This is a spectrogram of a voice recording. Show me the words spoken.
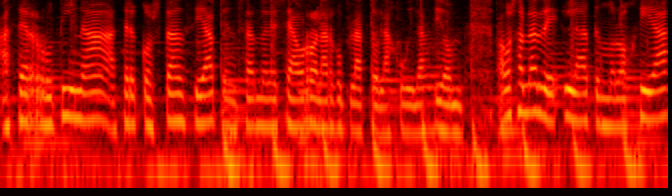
hacer rutina, hacer constancia, pensando en ese ahorro a largo plazo, la jubilación. Vamos a hablar de la tecnología,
